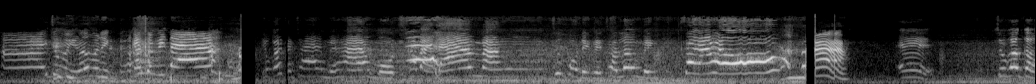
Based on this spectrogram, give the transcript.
hai chúc mừng lớp vô địch Casavita Yêu các chàng trai 12 1 Các bạn đã mang chức vô địch về cho lớp mình Sao nào Ê, chúc các cậu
